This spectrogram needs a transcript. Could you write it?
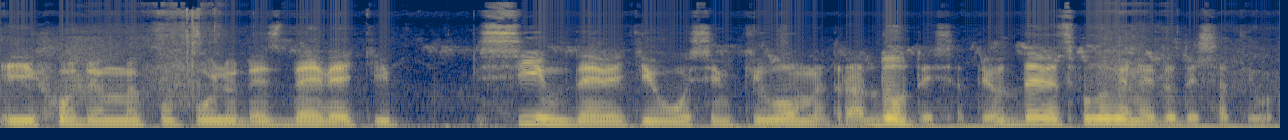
І ходимо ми по полю десь 9,7, 9,8 кілометра до 10. От 9,5 до 10 років.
